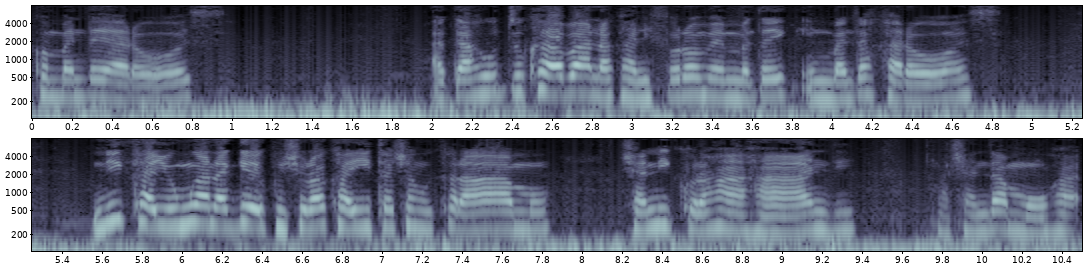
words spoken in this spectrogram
ko mba ndayaronse agahudu k'abana ka niforome mba ndakaronse n'ikayi umwana agiye kwishyura akayita cyangwa ikaramu nca nikora hahandi nkaca ndamuha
